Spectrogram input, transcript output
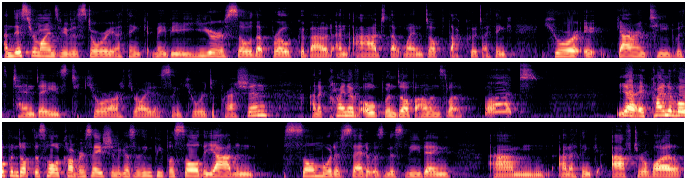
And this reminds me of a story, I think maybe a year or so that broke about an ad that went up that could, I think, cure it guaranteed with 10 days to cure arthritis and cure depression. And it kind of opened up, Alan's like, what? Yeah, it kind of opened up this whole conversation because I think people saw the ad and some would have said it was misleading. Um, and I think after a while,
